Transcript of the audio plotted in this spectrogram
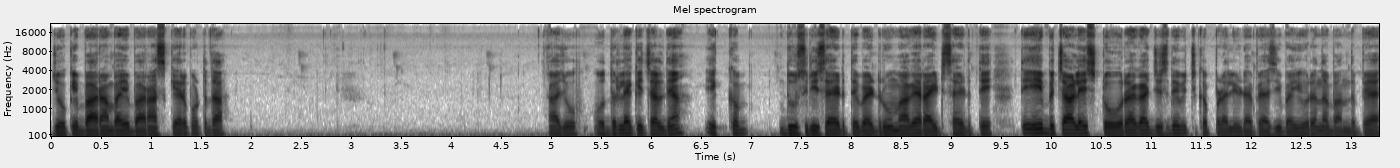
ਜੋ ਕਿ 12 ਬਾਈ 12 ਸਕੁਅਰ ਫੁੱਟ ਦਾ। ਆ ਜੋ ਉਧਰ ਲੈ ਕੇ ਚੱਲਦੇ ਆ ਇੱਕ ਦੂਸਰੀ ਸਾਈਡ ਤੇ ਬੈੱਡਰੂਮ ਆ ਗਿਆ ਰਾਈਟ ਸਾਈਡ ਤੇ ਤੇ ਇਹ ਵਿਚਾਲੇ ਸਟੋਰ ਹੈਗਾ, ਜਿਸ ਦੇ ਵਿੱਚ ਕੱਪੜਾ ਲੀੜਾ ਪਿਆ ਸੀ ਬਾਈ, ਹੋਰਾਂ ਦਾ ਬੰਦ ਪਿਆ।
